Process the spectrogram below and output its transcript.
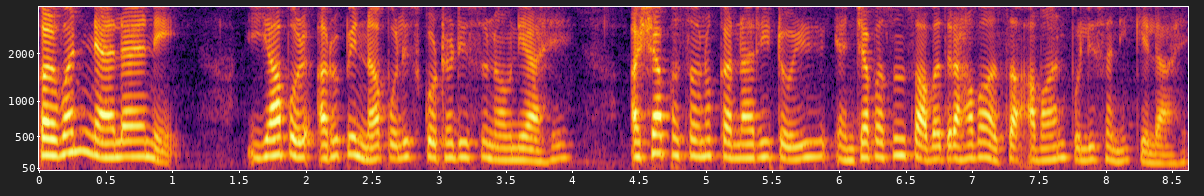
कळवण न्यायालयाने या पो आरोपींना पोलीस कोठडी सुनावली आहे अशा फसवणूक करणारी टोळी यांच्यापासून सावध राहावं असं आवाहन पोलिसांनी केलं आहे.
